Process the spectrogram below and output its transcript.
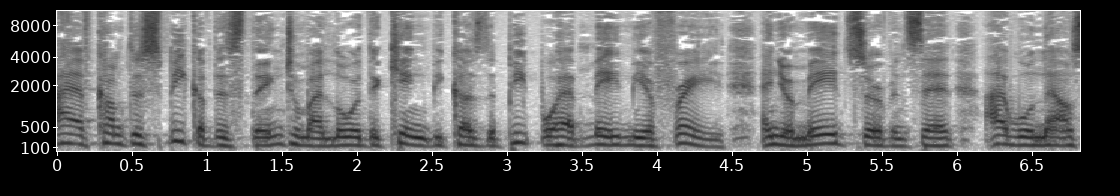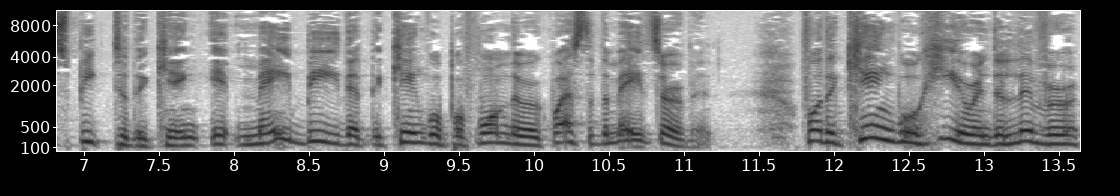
I have come to speak of this thing to my lord the king because the people have made me afraid. And your maidservant said, I will now speak to the king. It may be that the king will perform the request of the maidservant. For the king will hear and deliver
